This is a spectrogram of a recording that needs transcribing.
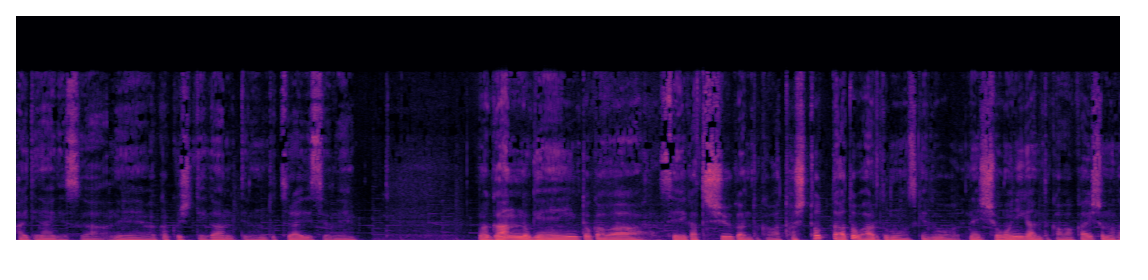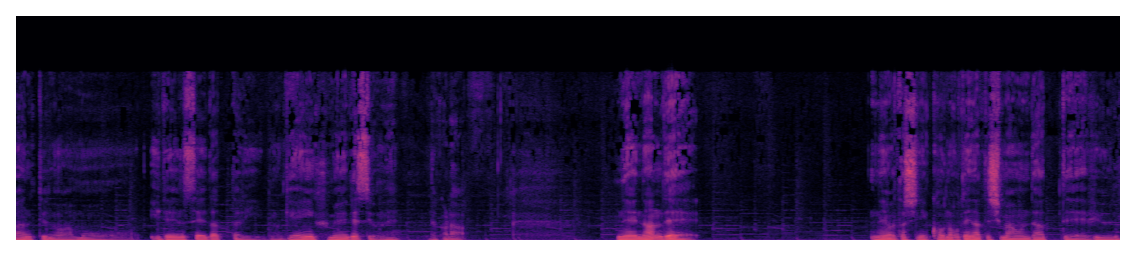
書いてないですがね若くしてがんって本当辛いですよね。まあ、がんの原因とかは生活習慣とかは年取った後はあると思うんですけど、ね、小児がんとか若い人のがんっていうのはもう遺伝性だったり原因不明ですよね。だからねなんでね私にこんなことになってしまうんだっていう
